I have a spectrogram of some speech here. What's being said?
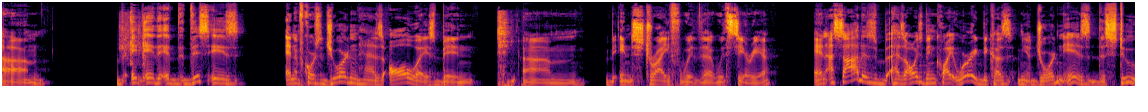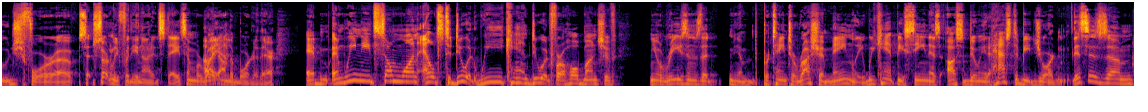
um it, it, it, this is and of course jordan has always been um, in strife with uh, with syria and assad is, has always been quite worried because you know jordan is the stooge for uh, certainly for the united states and we're right yeah. on the border there. And, and we need someone else to do it. We can't do it for a whole bunch of you know reasons that you know pertain to russia mainly. We can't be seen as us doing it. It has to be jordan. This is um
